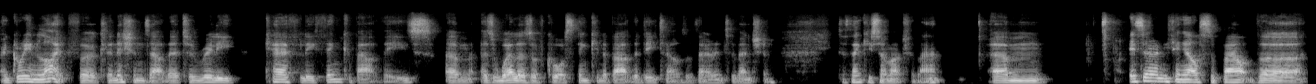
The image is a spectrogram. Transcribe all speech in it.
a green light for clinicians out there to really carefully think about these um, as well as of course thinking about the details of their intervention so thank you so much for that um, is there anything else about the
